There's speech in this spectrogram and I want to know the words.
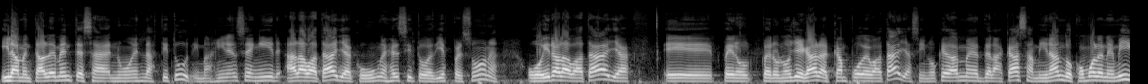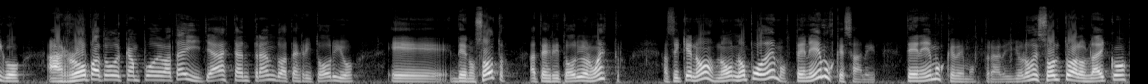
Y lamentablemente esa no es la actitud. Imagínense en ir a la batalla con un ejército de 10 personas o ir a la batalla, eh, pero, pero no llegar al campo de batalla, sino quedarme desde la casa mirando cómo el enemigo arropa todo el campo de batalla y ya está entrando a territorio eh, de nosotros, a territorio nuestro. Así que no, no, no podemos, tenemos que salir, tenemos que demostrar. Y yo los exhorto a los laicos,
